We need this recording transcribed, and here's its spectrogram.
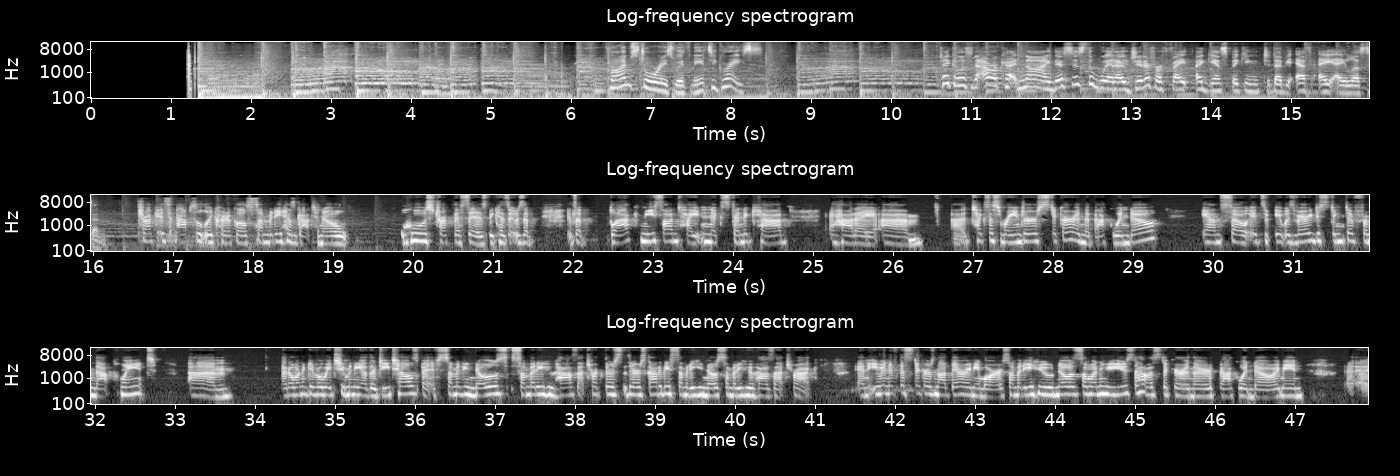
Crime Stories with Nancy Grace. Take a listen to our cut nine. This is the widow, Jennifer Faith, again speaking to WFAA Listen. Truck is absolutely critical. Somebody has got to know whose truck this is because it was a it's a black Nissan Titan extended cab. It had a, um, a Texas Ranger sticker in the back window, and so it's it was very distinctive from that point. Um, I don't want to give away too many other details, but if somebody knows somebody who has that truck, there's there's got to be somebody who knows somebody who has that truck. And even if the sticker's not there anymore, somebody who knows someone who used to have a sticker in their back window. I mean,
